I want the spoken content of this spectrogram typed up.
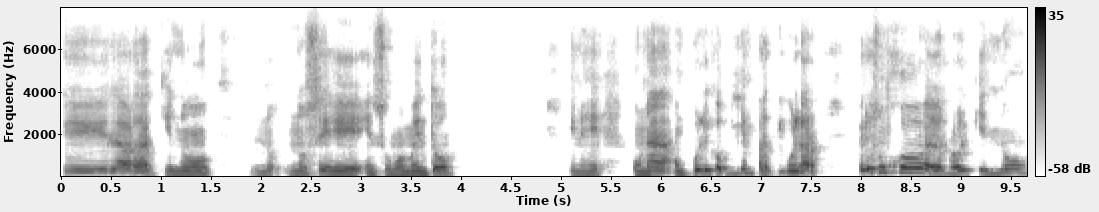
que la verdad que no, no, no sé, en su momento tiene una, un público bien particular, pero es un juego de rol que no,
